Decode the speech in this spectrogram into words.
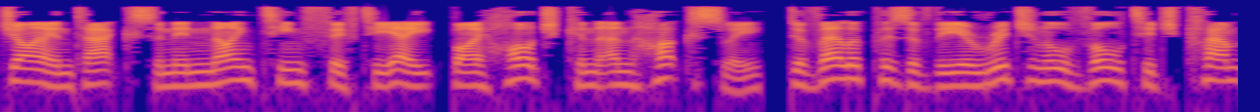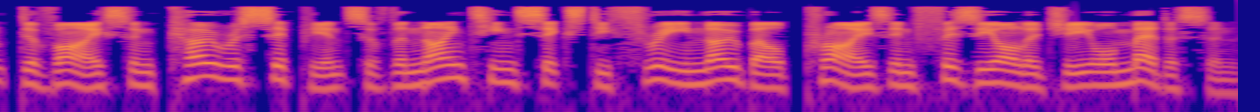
giant axon in 1958 by Hodgkin and Huxley, developers of the original voltage clamp device and co-recipients of the 1963 Nobel Prize in Physiology or Medicine.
